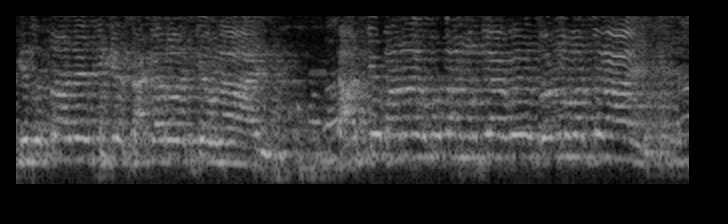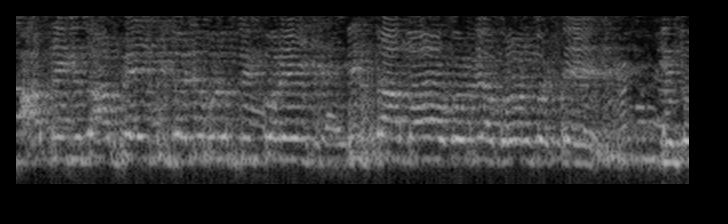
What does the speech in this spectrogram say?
কিন্তু তাদের দিকে টাকার কেউ নাই। আজকে মাননীয় প্রধানমন্ত্রী ধন্যবাদ জানাই। আপনি কিন্তু আপনি এই বিষয়টি উপলব্ধি করে দোয়া গ্রহণ করছে কিন্তু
